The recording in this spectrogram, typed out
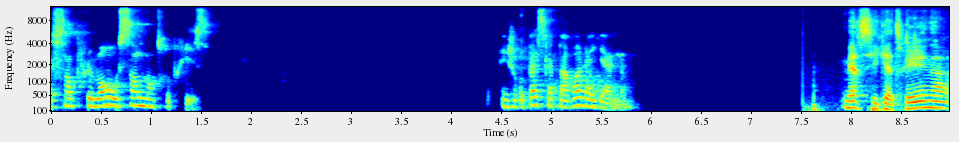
simplement au sein de l'entreprise. Et je repasse la parole à Yann. Merci Catherine,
